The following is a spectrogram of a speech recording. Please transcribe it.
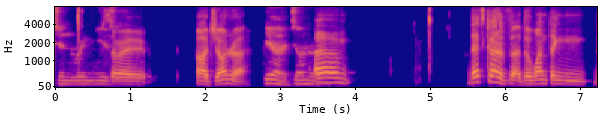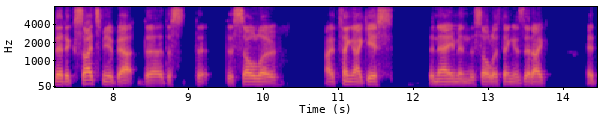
genre music Sorry. Oh, genre. yeah genre Um, that's kind of the, the one thing that excites me about the, the the the solo. I think I guess the name and the solo thing is that I it,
